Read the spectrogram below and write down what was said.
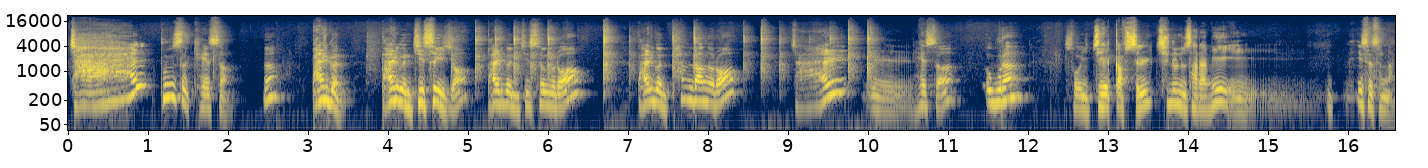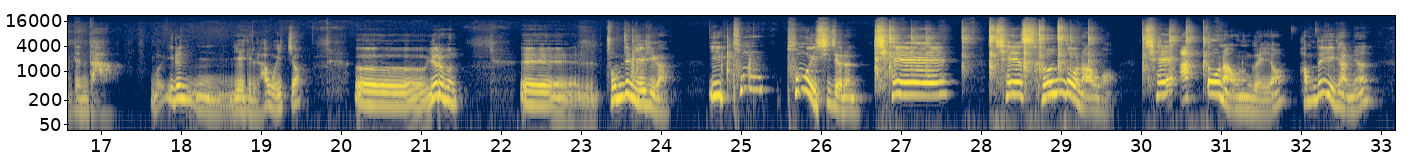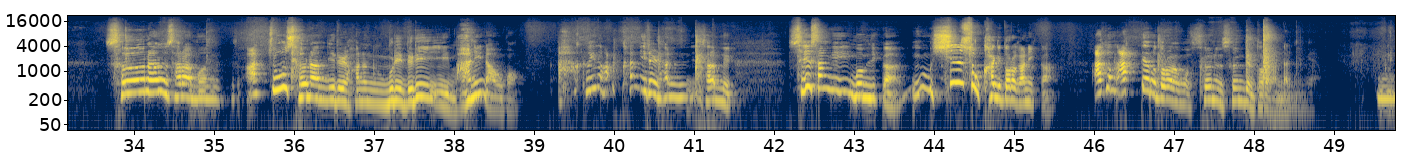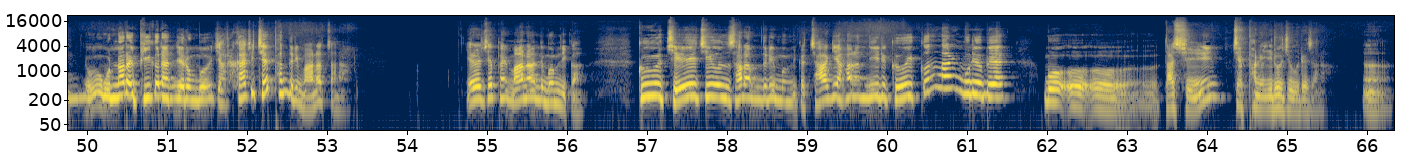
잘 분석해서 어? 밝은 밝은 지성이죠. 밝은 지성으로 밝은 판단으로 잘 해서 억울한 소위 죄값을 치르는 사람이 있어서는 안 된다. 뭐 이런 얘기를 하고 있죠. 어, 여러분 에, 조금 전 얘기가 이 풍, 풍의 시절은 최, 최선도 나오고 최악도 나오는 거예요. 한 번 더 얘기하면 선한 사람은 아주 선한 일을 하는 무리들이 많이 나오고 아, 그 악한 일을 하는 사람들이 세상이 뭡니까? 뭐 신속하게 돌아가니까 악은 악대로 돌아가고 선은 선대로 돌아간다는 얘기예요. 음, 우리나라에 비근한 예로 뭐 여러 가지 재판들이 많았잖아. 여러 재판이 많았는데 뭡니까? 그 죄 지은 사람들이 뭡니까? 자기 하는 일이 거의 끝날 무렵에 뭐, 어, 어, 다시 재판이 이루어지고 그러잖아. 어.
